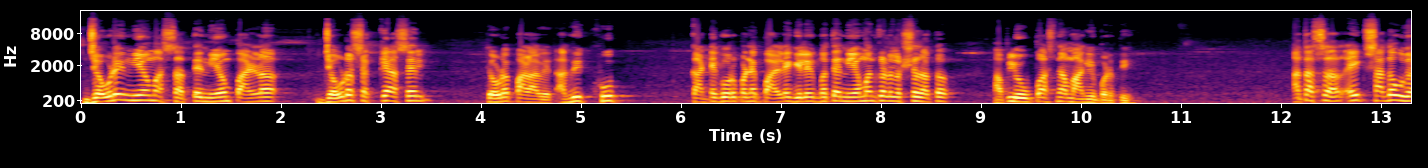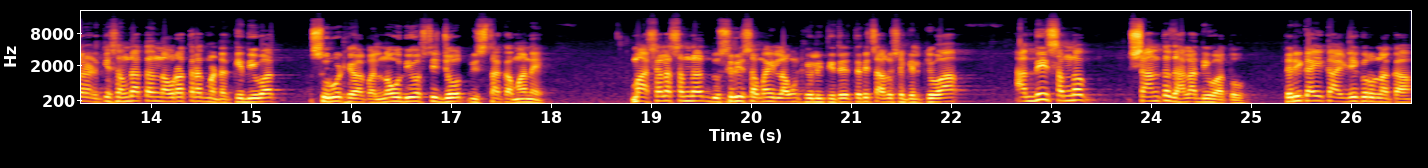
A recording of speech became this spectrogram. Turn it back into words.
जेवढे नियम असतात ते नियम पाळणं जेवढं शक्य असेल तेवढं पाळावेत. अगदी खूप काटेकोरपणे पाळले गेले मग त्या नियमांकडे लक्ष जातं. आपली उपासना मागे पडते. आता स एक साधं उदाहरण की समजा आता नवरात्रात म्हणतात की दिवा सुरू ठेवायला पाहिजे. नऊ दिवस ती ज्योत विसता कमा नये. मग अशाला समजा दुसरी समय लावून ठेवली तिथे तरी चालू शकेल. किंवा अगदी समजा शांत झाला दिवा तो तरी काही काळजी करू नका.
